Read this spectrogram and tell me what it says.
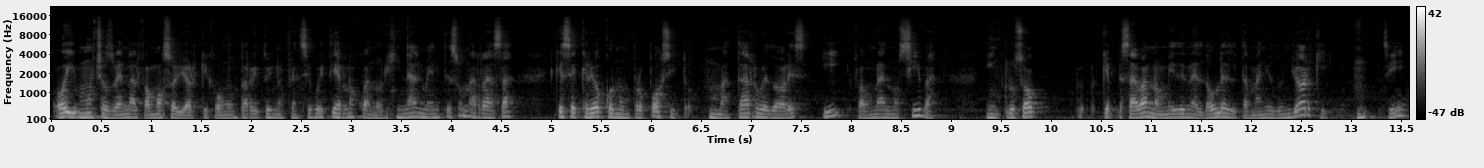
Hoy muchos ven al famoso Yorkie como un perrito inofensivo y tierno cuando originalmente es una raza que se creó con un propósito, matar roedores y fauna nociva. Incluso que pesaban o miden el doble del tamaño de un Yorkie. ¿sí?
